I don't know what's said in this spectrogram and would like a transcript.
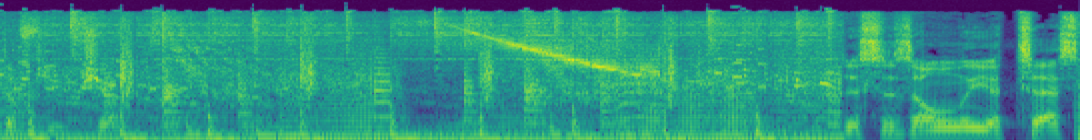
the future. This is only a test.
